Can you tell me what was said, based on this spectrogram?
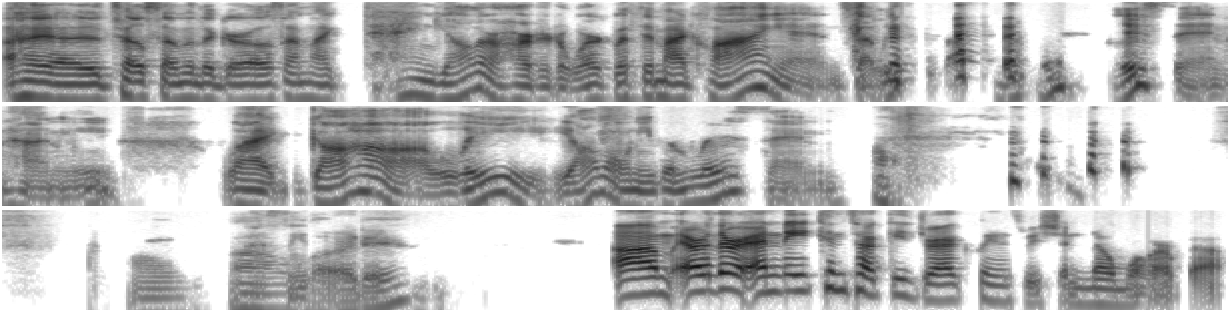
I uh, tell some of the girls, I'm like, dang, y'all are harder to work with than my clients. At least listen, honey. Like, golly, y'all won't even listen. Oh. Hey, Oh, lordy. Um, are there any Kentucky drag queens we should know more about?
